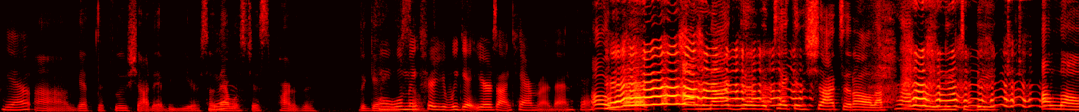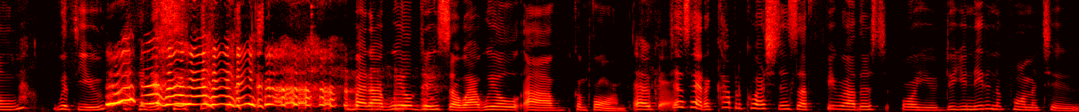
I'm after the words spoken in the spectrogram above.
Yep. uh, get the flu shot every year. So Yeah. that was just part of the, the game. Well, we'll make sure you, we get yours on camera then. Okay. Oh, no. I'm not good with taking shots at all. I probably need to be alone with you. and that's it. but I will do so. I will um, conform. Okay. Just had a couple of questions, a few others for you. Do you need an appointment to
